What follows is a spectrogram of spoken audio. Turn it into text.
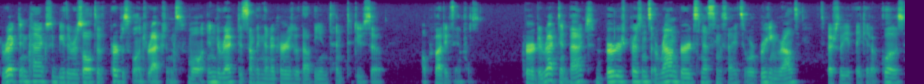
Direct impacts would be the result of purposeful interactions, while indirect is something that occurs without the intent to do so. I'll provide examples. For direct impact, birders' presence around birds' nesting sites or breeding grounds, especially if they get up close,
